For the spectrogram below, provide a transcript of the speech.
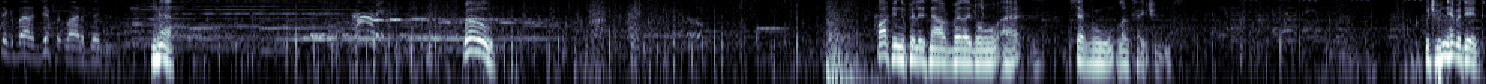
Think about a different line of business. Yeah. Whoa. Five finger fillet is now available at several locations. Which we never did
